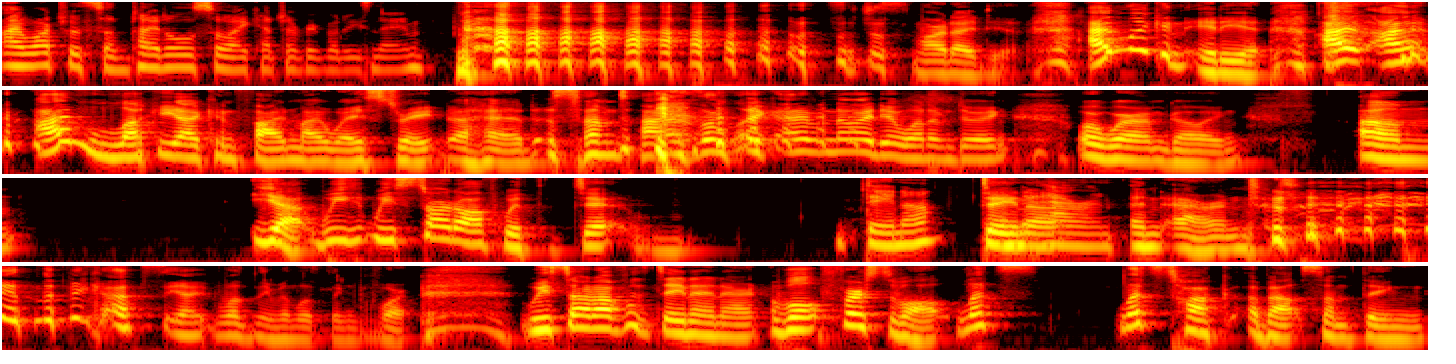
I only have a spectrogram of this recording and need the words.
I watch with subtitles, so I catch everybody's name. Such a smart idea. I'm like an idiot. I, I I'm lucky I can find my way straight ahead. Sometimes I'm like I have no idea what I'm doing or where I'm going. Um, yeah, we we start off with Da- Dana, Dana and Aaron. and Aaron. because see, I wasn't even listening before. We start off with Dana and Aaron. Well, first of all, let's let's talk about something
